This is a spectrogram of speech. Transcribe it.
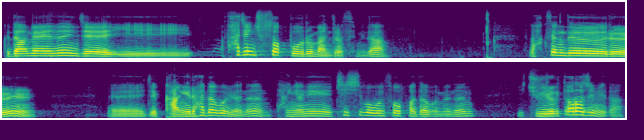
그 다음에는 이제 이 사진 추석부를 만들었습니다. 학생들을 에, 이제 강의를 하다 보면은 당연히 75분 수업하다 보면은 이 주의력이 떨어집니다.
